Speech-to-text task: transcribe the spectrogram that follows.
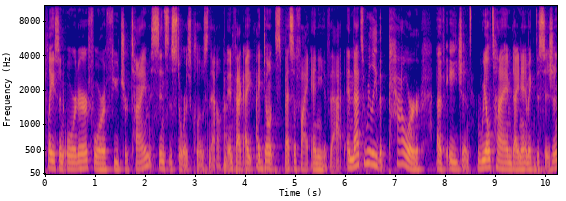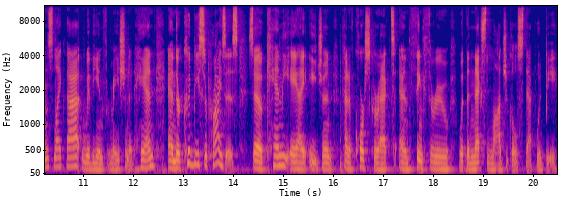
place an order for a future time since the store is closed now. In fact, I, I don't specify any of that. And that's really the power of agents, real time dynamic decisions like that with the information at hand. And there could be surprises. So, can the AI agent kind of course correct and think through what the next logical step would be?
